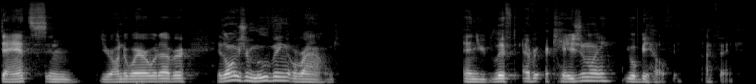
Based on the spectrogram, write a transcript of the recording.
dance in your underwear or whatever. As long as you're moving around and you lift every occasionally, you'll be healthy. I think,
